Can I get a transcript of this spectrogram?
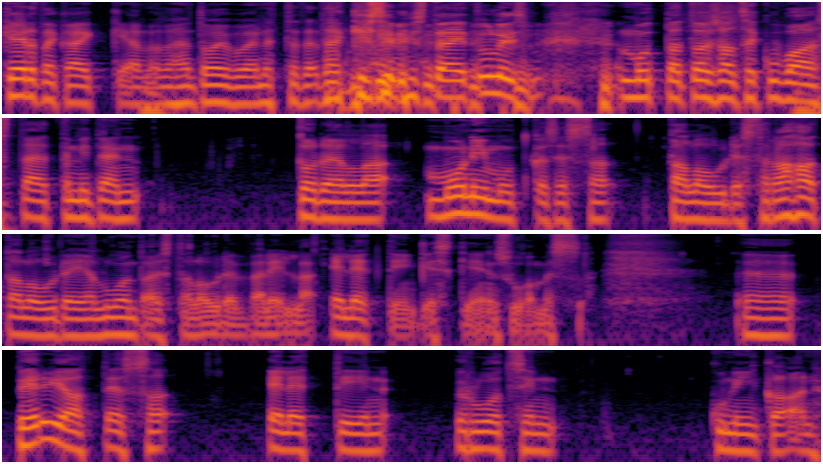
kerta kaikkiaan mä vähän toivoin, että tätä kysymystä ei tulisi, mutta toisaalta se kuvaa sitä, että miten todella monimutkaisessa taloudessa, rahatalouden ja luontaistalouden välillä elettiin keskien Suomessa. Periaatteessa elettiin Ruotsin kuninkaan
